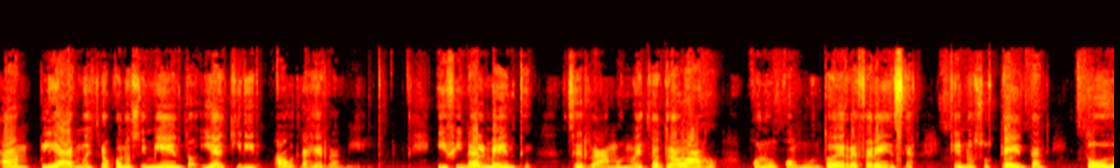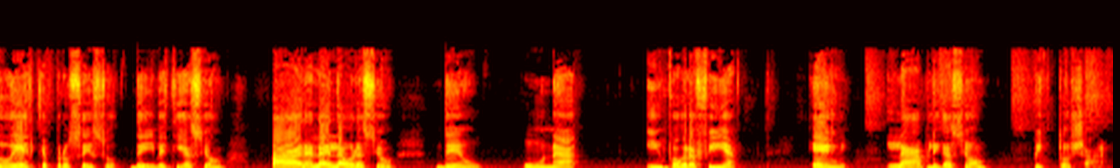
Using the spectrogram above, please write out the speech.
ampliar nuestro conocimiento y adquirir a otras herramientas. Y finalmente, cerramos nuestro trabajo con un conjunto de referencias que nos sustentan todo este proceso de investigación para la elaboración de una infografía en la aplicación PictoSharp.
